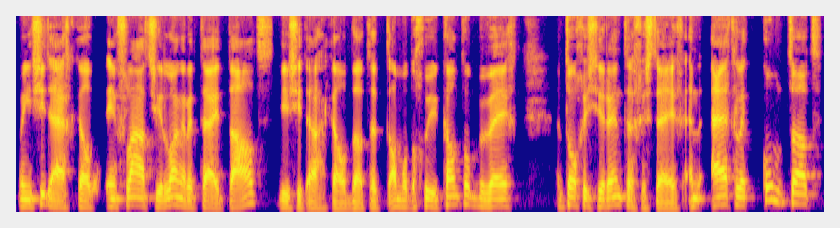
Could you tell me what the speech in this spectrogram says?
Maar je ziet eigenlijk al dat inflatie langere tijd daalt. Je ziet eigenlijk al dat het allemaal de goede kant op beweegt. En toch is die rente gestegen. En eigenlijk komt dat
